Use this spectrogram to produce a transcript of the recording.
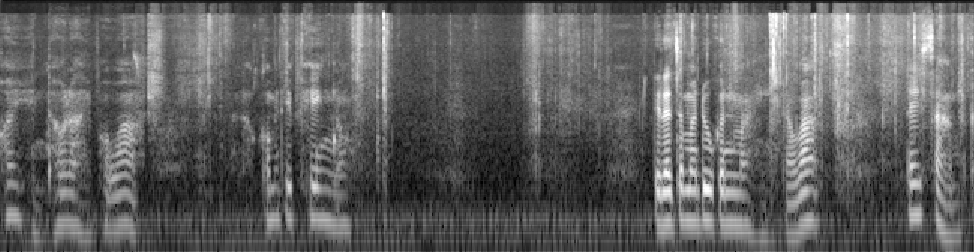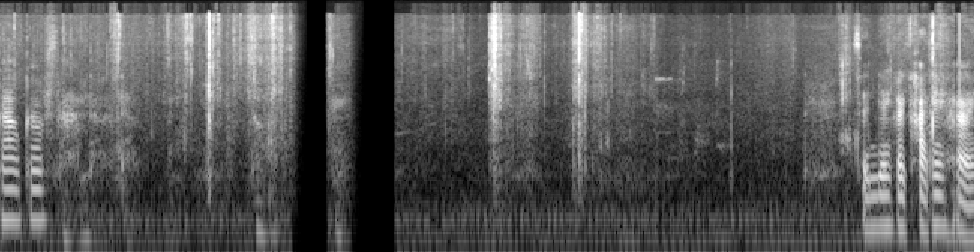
ค่อยเห็นเท่าไหร่ เพราะว่าเราก็ไม่ได้เพ่งเนาะเดี๋ยวเราจะมาดูกันใหม่ แต่ว่าได้สามเก้าเก้าสามนะครับ สัญญาณขาดขาดให้หาย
